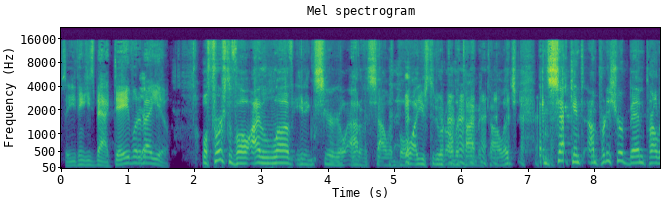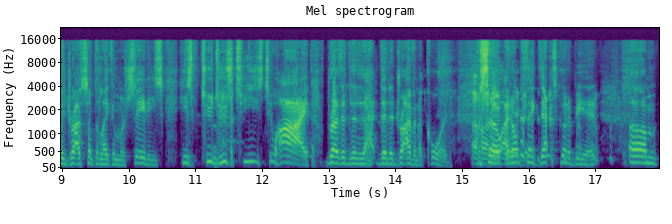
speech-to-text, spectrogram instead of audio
So you think he's back. Dave, what yep. about you? Well, first of all, I love eating cereal out of a salad bowl. I used to do it all the time in college. And second, I'm pretty sure Ben probably drives something like a Mercedes. He's too too he's too high rather than than a driving an Accord. Oh, so I don't think that's going to be it. Um,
